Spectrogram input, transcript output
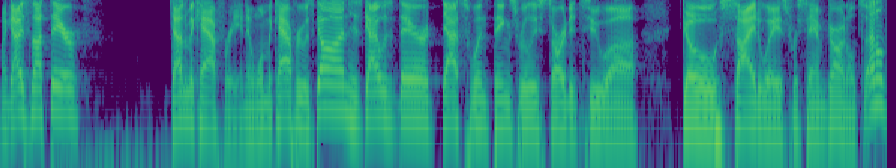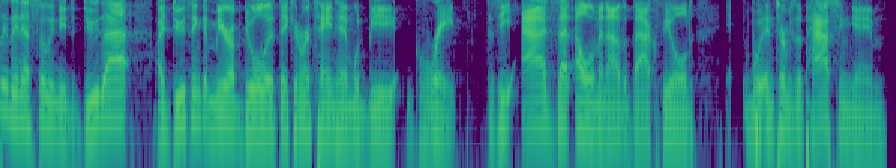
my guy's not there down to McCaffrey. And then when McCaffrey was gone, his guy wasn't there. That's when things really started to uh, go sideways for Sam Darnold. So I don't think they necessarily need to do that. I do think Ameer Abdullah, if they can retain him, would be great because he adds that element out of the backfield in terms of the passing game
